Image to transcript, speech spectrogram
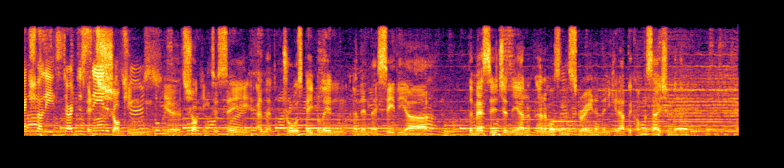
actually start to see It's the shocking, pictures. yeah, it's shocking to see, and it draws people in, and then they see the uh, the message and the an- animals on the screen, and then you can have the conversation with them.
